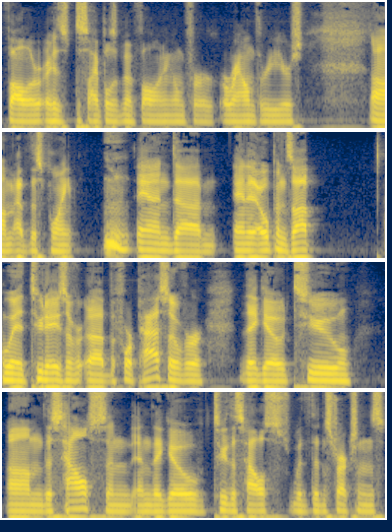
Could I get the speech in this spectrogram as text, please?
follower his disciples have been following him for around three years um, at this point. and um, and it opens up with two days of, uh, before Passover, they go to um, this house and, and they go to this house with the instructions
